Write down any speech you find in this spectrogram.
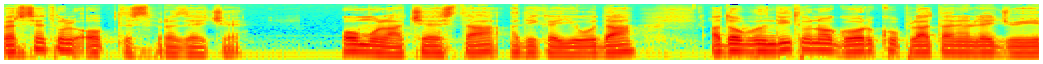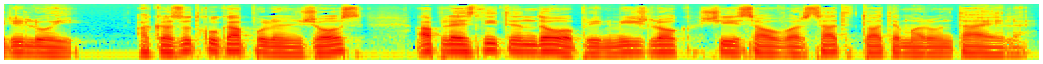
Versetul 18 Omul acesta, adică Iuda, a dobândit un ogor cu plata nelegiuirii lui. A căzut cu capul în jos, a pleznit în două prin mijloc și s-au vărsat toate măruntaiele.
